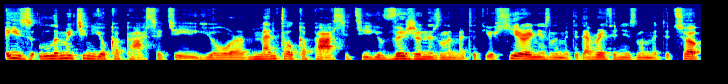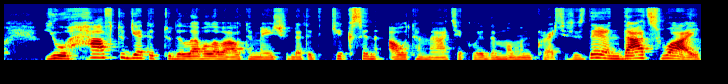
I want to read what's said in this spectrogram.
is limiting your capacity your mental capacity your vision is limited your hearing is limited everything is limited. So you have to get it to the level of automation that it kicks in automatically the moment crisis is there. And that's why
